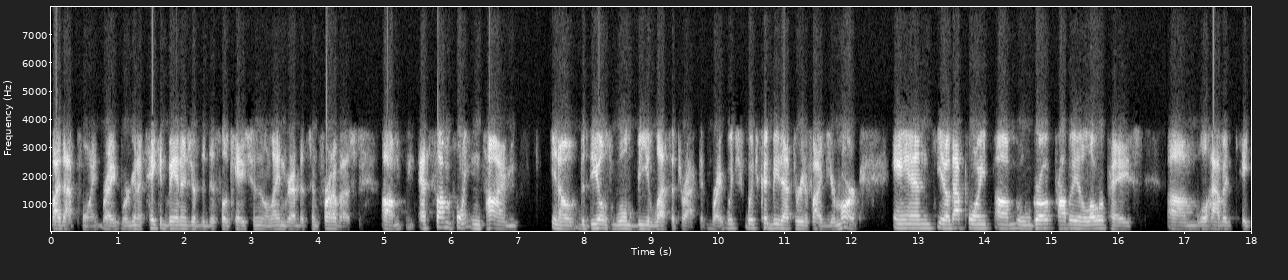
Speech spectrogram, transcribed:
by that point, right? We're going to take advantage of the dislocation and the land grab that's in front of us. Um, at some point in time, you know, the deals will be less attractive, right? Which which could be that three to five year mark, and you know that point um, we'll grow probably at a lower pace. Um, we'll have a, a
